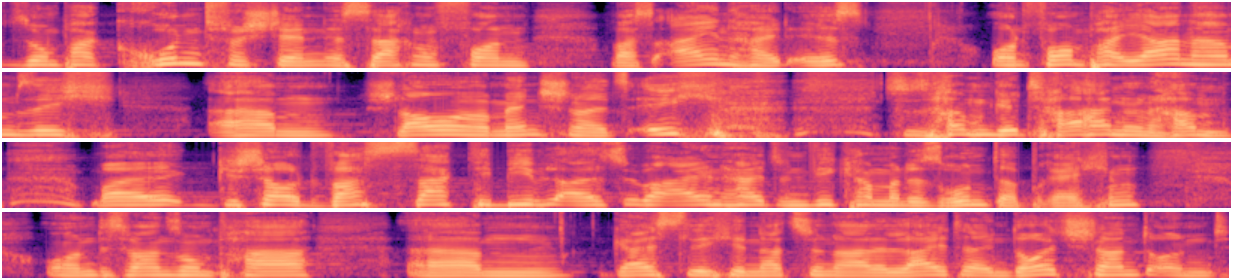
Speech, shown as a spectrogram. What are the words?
so ein paar Grundverständnissachen von, was Einheit ist. Und vor ein paar Jahren haben sich ähm, schlauere Menschen als ich zusammengetan und haben mal geschaut, was sagt die Bibel alles über Einheit und wie kann man das runterbrechen. Und es waren so ein paar ähm, geistliche nationale Leiter in Deutschland und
